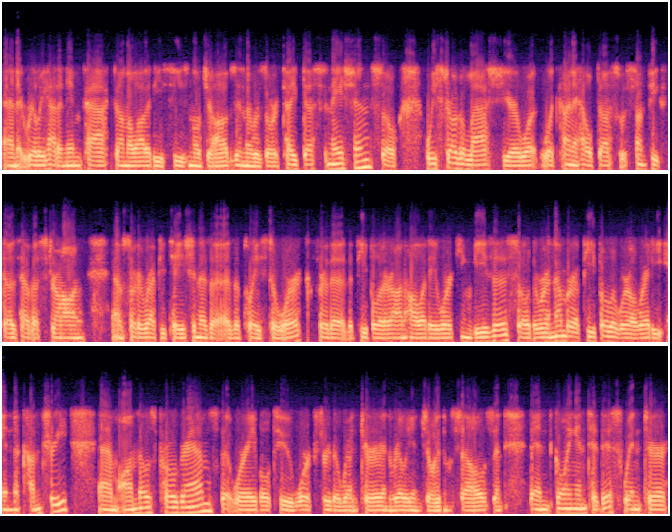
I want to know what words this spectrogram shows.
and it really had an impact on a lot of these seasonal jobs in the resort type destinations. So we struggled last year. What what kind of helped us was Sun Peaks does have a strong um, sort of reputation as a as a place to work for the the people that are on holiday working visas. So there were a number of people that were already in the country um, on those programs that were able to work through the winter and really enjoy themselves. And then going into this winter,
